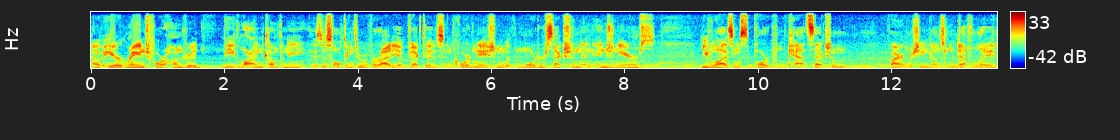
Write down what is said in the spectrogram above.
Out here at Range 400, the line company is assaulting through a variety of objectives in coordination with mortar section and engineers, utilizing support from CAAT section, firing machine guns from Defilade,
